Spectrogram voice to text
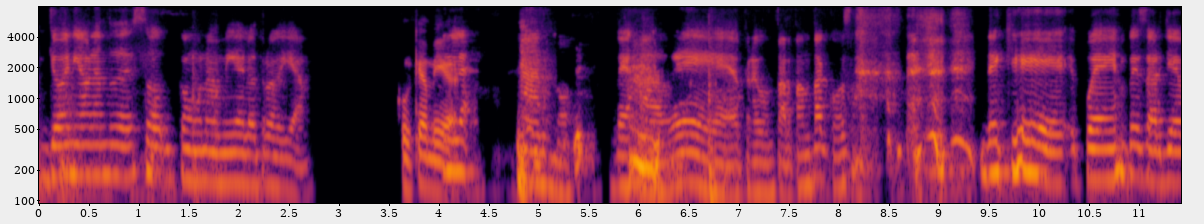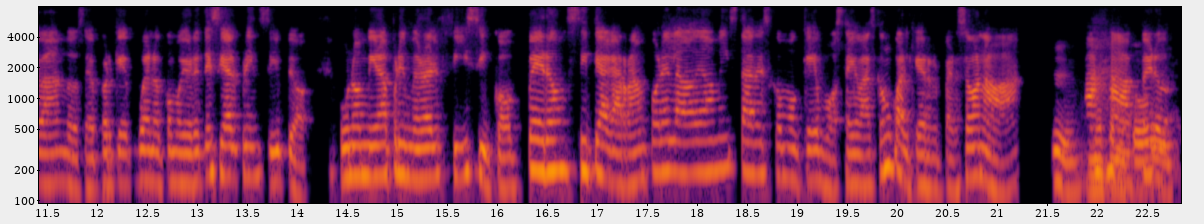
yo venía hablando de eso con una amiga el otro día. ¿Con qué amiga? Ah, no, deja de preguntar tanta cosa, de que pueden empezar llevándose, porque bueno, como yo les decía al principio, uno mira primero el físico, pero si te agarran por el lado de amistad, es como que vos te vas con cualquier persona, ¿va? Ajá, pero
